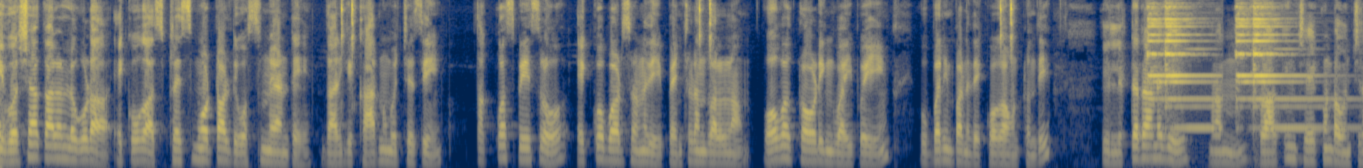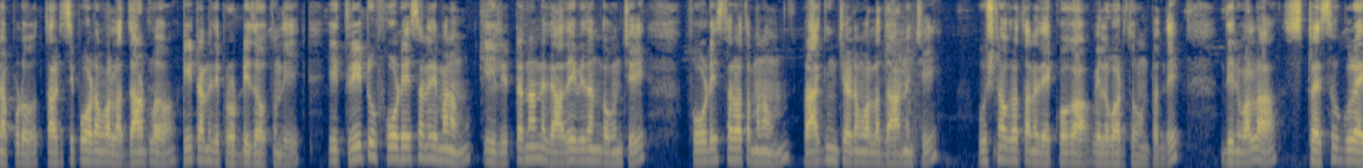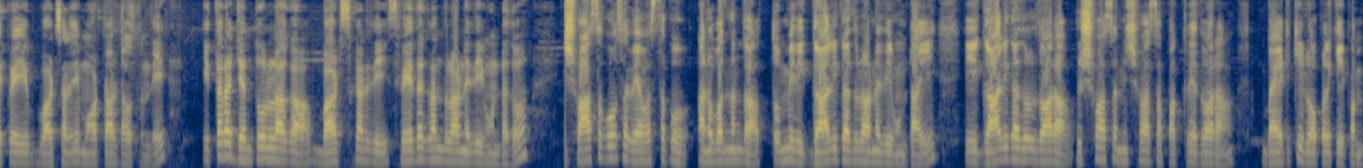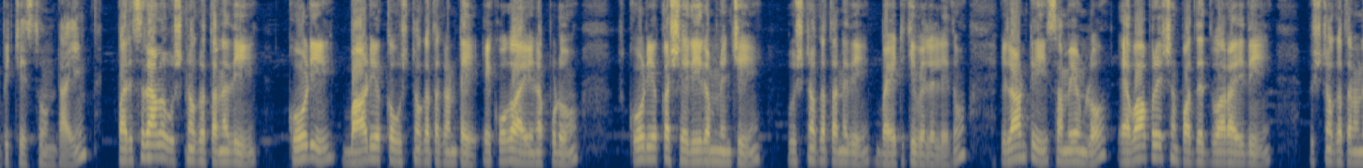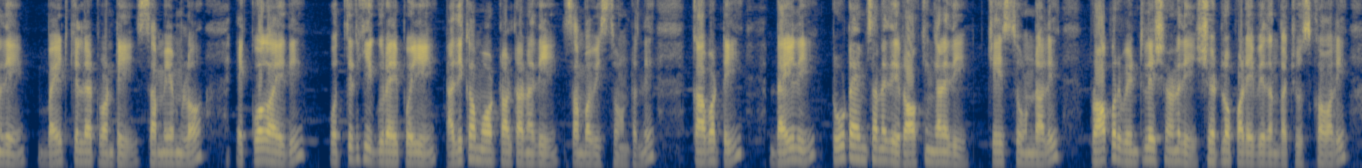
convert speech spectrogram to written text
ఈ వర్షాకాలంలో కూడా ఎక్కువగా స్ట్రెస్ మోర్టాలిటీ వస్తున్నాయంటే దానికి కారణం వచ్చేసి తక్కువ స్పేస్లో ఎక్కువ బర్డ్స్ అనేది పెంచడం వలన ఓవర్ క్రౌడింగ్ అయిపోయి ఉబ్బరింపు అనేది ఎక్కువగా ఉంటుంది. ఈ లిటర్ అనేది మనం రాకింగ్ చేయకుండా ఉంచినప్పుడు తడిసిపోవడం వల్ల దాంట్లో హీట్ అనేది ప్రొడ్యూస్ అవుతుంది. ఈ త్రీ టు ఫోర్ డేస్ అనేది మనం ఈ లిటర్ అనేది అదే విధంగా ఉంచి ఫోర్ డేస్ తర్వాత మనం రాకింగ్ చేయడం వల్ల దాని నుంచి ఉష్ణోగ్రత అనేది ఎక్కువగా వెలువడుతూ ఉంటుంది. దీనివల్ల స్ట్రెస్ గురైపోయి బర్డ్స్ అనేది మోర్టాలిటీ అవుతుంది. ఇతర జంతువుల్లాగా బర్డ్స్కి అనేది స్వేద గ్రంథులు అనేది ఉండదు శ్వాసకోశ వ్యవస్థకు అనుబంధంగా తొమ్మిది గాలి గదులు అనేది ఉంటాయి. ఈ గాలి గదుల ద్వారా విశ్వాస నిశ్వాస ప్రక్రియ ద్వారా బయటికి లోపలికి పంపించేస్తూ ఉంటాయి. పరిసరాల ఉష్ణోగ్రత అనేది కోడి బాడీ యొక్క ఉష్ణోగ్రత కంటే ఎక్కువగా అయినప్పుడు కోడి యొక్క శరీరం నుంచి ఉష్ణోగ్రత అనేది బయటికి వెళ్ళలేదు. ఇలాంటి సమయంలో ఎవాపరేషన్ పద్ధతి ద్వారా ఇది ఉష్ణోగ్రత అనేది బయటికి వెళ్ళేటువంటి సమయంలో ఎక్కువగా ఇది ఒత్తిడికి గురైపోయి అధిక మోటాల్ట్ అనేది సంభవిస్తూ ఉంటుంది. కాబట్టి డైలీ టూ టైమ్స్ అనేది రాకింగ్ అనేది చేస్తూ ఉండాలి. ప్రాపర్ వెంటిలేషన్ అనేది షెడ్లో పడే విధంగా చూసుకోవాలి.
